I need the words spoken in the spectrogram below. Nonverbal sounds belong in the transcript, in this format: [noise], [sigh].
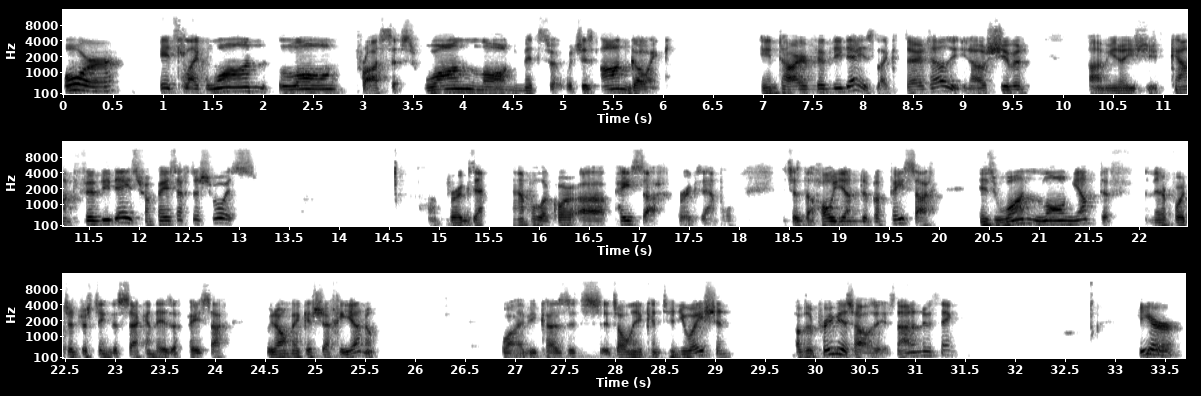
Or it's like one long process, one long mitzvah, which is ongoing entire 50 days. Like I tell you, you know, Shiva, um, you know, you should count 50 days from Pesach to Shavuos. Um, for example, uh, Pesach, for example, it says the whole Yom Tov of Pesach is one long Yom Tov. And therefore, it's interesting, the second days of Pesach, we don't make a Shehecheyanu. Why? Because it's it's only a continuation of the previous holiday. It's not a new thing. Here,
